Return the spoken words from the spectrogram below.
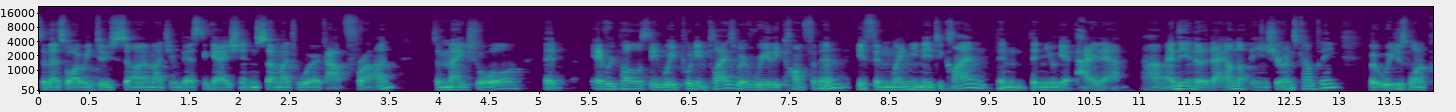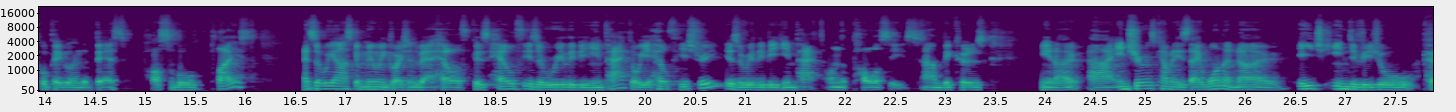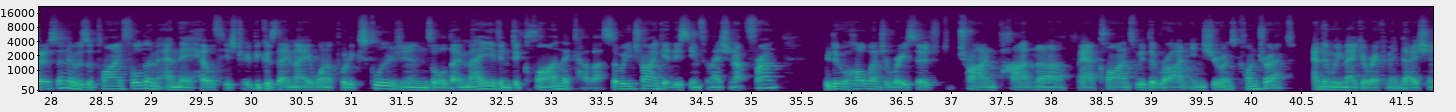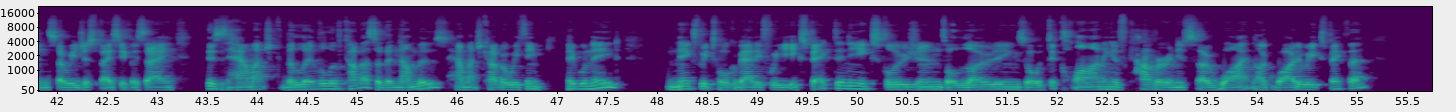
So that's why we do so much investigation, so much work up front to make sure that every policy we put in place, we're really confident if and when you need to claim, then then you'll get paid out. Um, at the end of the day, I'm not the insurance company, but we just want to put people in the best possible place. And so we ask a million questions about health because health is a really big impact, or your health history is a really big impact on the policies um, because you know, uh, insurance companies, they want to know each individual person who is applying for them and their health history because they may want to put exclusions or they may even decline the cover. So we try and get this information up front. We do a whole bunch of research to try and partner our clients with the right insurance contract. And then we make a recommendation. So we just basically say, this is how much the level of cover, so the numbers, how much cover we think people need Next, we talk about if we expect any exclusions or loadings or declining of cover, and if so, why? Like, why do we expect that?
